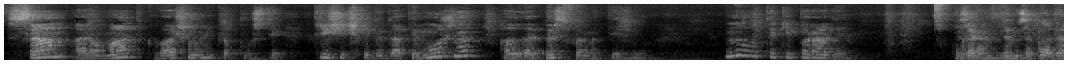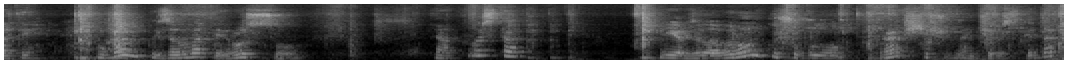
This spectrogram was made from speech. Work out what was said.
сам аромат квашеної капусти. Трішечки додати можна, але без фанатизму. Ну, от такі поради. Зараз будемо закладати у банку і заливати розсол. Так, ось так. Я взяла воронку, щоб було краще, щоб менше розкидати.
